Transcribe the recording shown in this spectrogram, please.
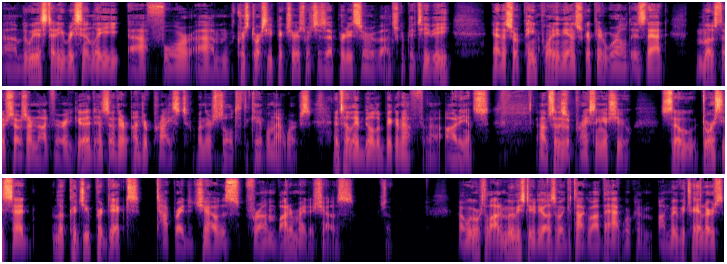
Um, we did a study recently uh, for um, Chris Dorsey Pictures, which is a producer of unscripted TV, and the sort of pain point in the unscripted world is that most of those shows are not very good, and so they're underpriced when they're sold to the cable networks until they build a big enough uh, audience. Um, so there's a pricing issue. So Dorsey said, "Look, could you predict top-rated shows from bottom-rated shows?" Uh, we worked a lot of movie studios, and we can talk about that. Work on movie trailers.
